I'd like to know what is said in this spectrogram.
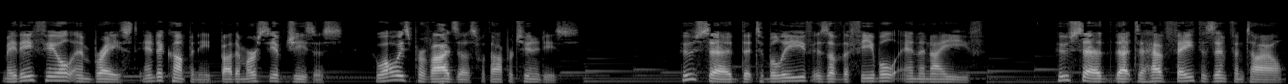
May they feel embraced and accompanied by the mercy of Jesus, who always provides us with opportunities. Who said that to believe is of the feeble and the naive? Who said that to have faith is infantile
